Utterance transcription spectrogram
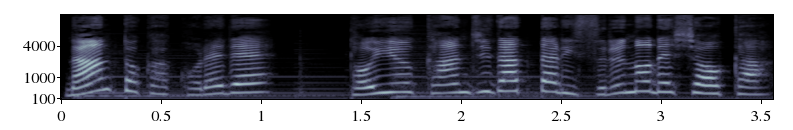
なんとかこれでという感じだったりするのでしょうか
